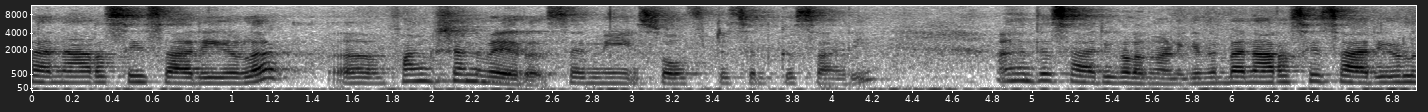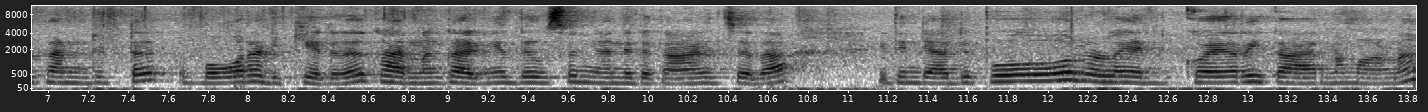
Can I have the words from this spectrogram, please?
ബനാറസി സാരികൾ function wear semi soft silk sari അങ്ങനത്തെ സാരികളാണ് കാണിക്കുന്നത്. ബനാറസി സാരികൾ കണ്ടിട്ട് ബോറടിക്കരുത്. കാരണം കഴിഞ്ഞ ദിവസം ഞാനിത് കാണിച്ചതാ. ഇതിന്റെ അതുപോലുള്ള എൻക്വയറി കാരണമാണ്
